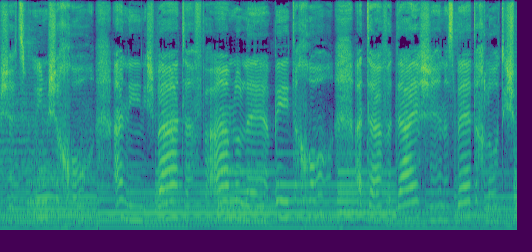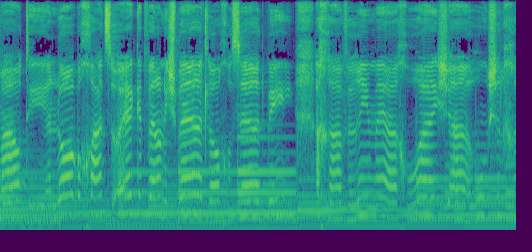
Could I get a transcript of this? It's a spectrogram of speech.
שמיים שצבועים שחור. אני נשבעת אף פעם לא להביט אחור. אתה ודאי ישן אז בטח לא תשמע אותי. אני לא בוכה צועקת ולא נשברת לא חוזרת בי. החברים מאחוריי יישארו שלך.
